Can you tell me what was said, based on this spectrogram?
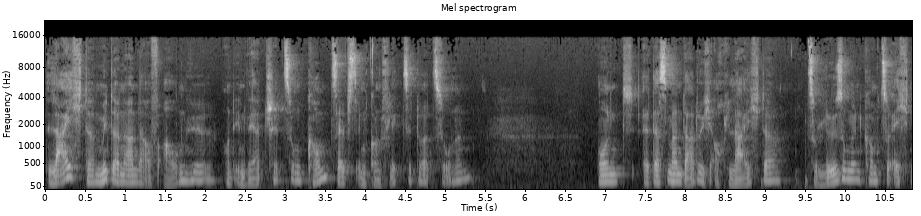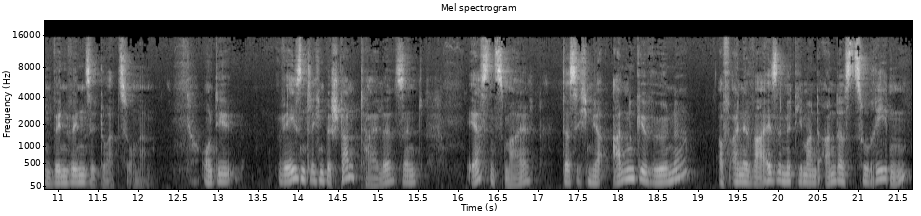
leichter miteinander auf Augenhöhe und in Wertschätzung kommt, selbst in Konfliktsituationen. Und äh, dass man dadurch auch leichter zu Lösungen kommt, zu echten Win-Win-Situationen. Und die wesentlichen Bestandteile sind erstens mal, dass ich mir angewöhne, auf eine Weise mit jemand anders zu reden,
